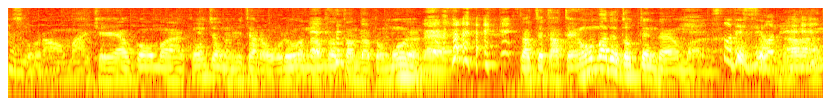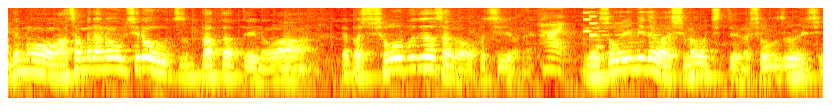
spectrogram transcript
去年。そらお前契約お前こんちゃんの見たら俺は何だったんだと思うよね。だって打点王まで取ってんだよお前。そうですよなねあでも浅村の後ろを打つバッターっていうのは、やっぱ勝負強さが欲しいよね。はい。でそういう意味では島内っていうのは勝負強いし、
